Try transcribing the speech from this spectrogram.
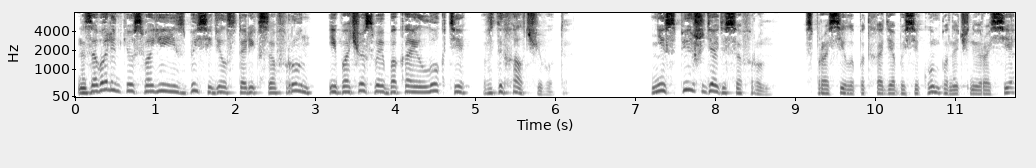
На заваленке у своей избы сидел старик Сафрон и, почесывая бока и локти, вздыхал чего-то. «Не спишь, дядя Сафрон?» — спросила, подходя босиком по ночной росе,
